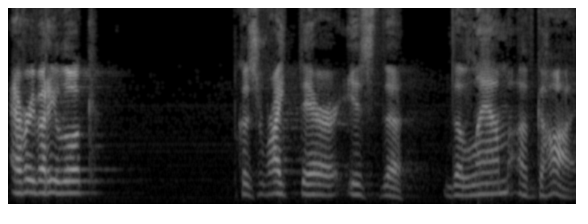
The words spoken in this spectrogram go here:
Everybody look, because right there is the, the Lamb of God.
